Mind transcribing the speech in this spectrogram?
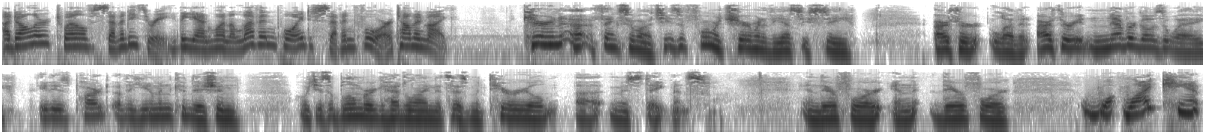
a dollar 12.73. The yen 111.74. Tom and Mike. Karen, uh, thanks so much. He's a former chairman of the SEC. Arthur Levitt. Arthur, it never goes away. It is part of the human condition, which is a Bloomberg headline that says material uh, misstatements. And therefore, and therefore, wh- why can't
